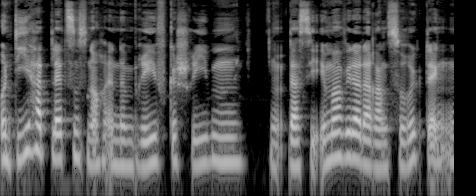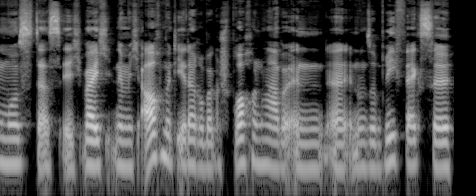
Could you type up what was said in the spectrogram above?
Und die hat letztens noch in 'nem Brief geschrieben, dass sie immer wieder daran zurückdenken muss, dass ich weil ich nämlich auch mit ihr darüber gesprochen habe in äh, in unserem Briefwechsel,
